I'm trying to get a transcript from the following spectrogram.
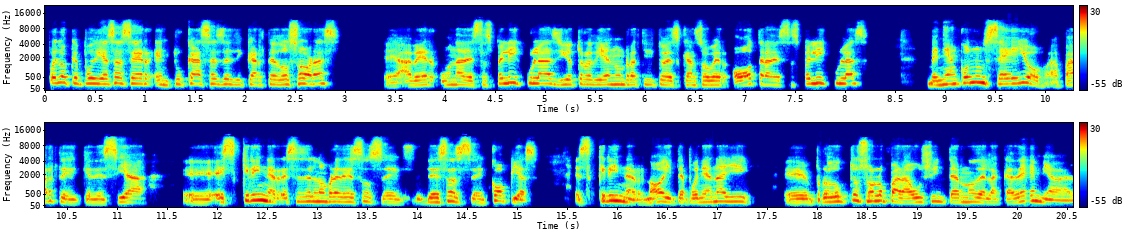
pues lo que podías hacer en tu casa es dedicarte dos horas eh, a ver una de estas películas y otro día en un ratito de descanso ver otra de estas películas. Venían con un sello aparte que decía eh, screener, ese es el nombre de, esos, eh, de esas eh, copias, screener, ¿no? Y te ponían allí productos solo para uso interno de la academia,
